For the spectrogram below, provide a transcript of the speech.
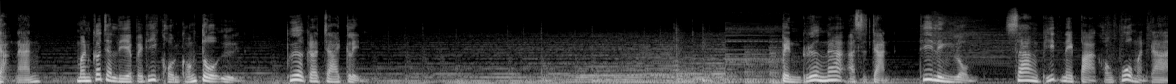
จากนั้นมันก็จะเลียไปที่ขนของตัวอื่น เพื่อกระจายกลิ่น เป็นเรื่องน่าอัศจรรย์ที่ลิงลมสร้างพิษในปากของพวกมันได้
